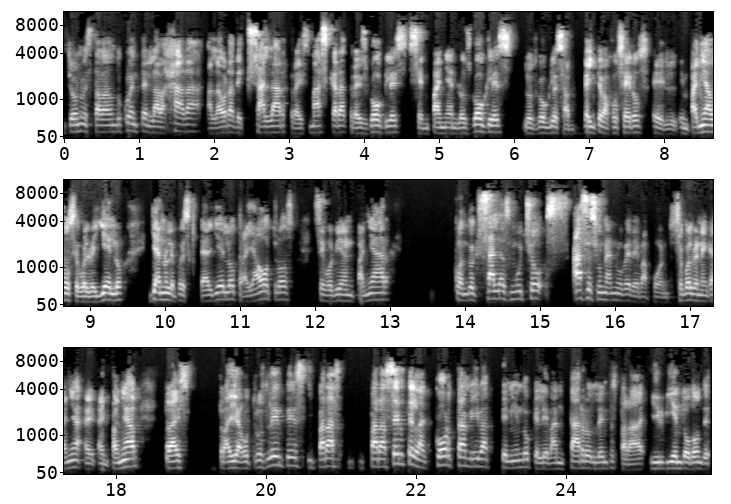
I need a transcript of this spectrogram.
yo no estaba dando cuenta, en la bajada, a la hora de exhalar, traes máscara, traes gogles, se empañan los gogles, los gogles a 20 bajo ceros, el empañado se vuelve hielo, ya no le puedes quitar el hielo, trae a otros, se volvían a empañar. Cuando exhalas mucho, haces una nube de vapor, se vuelven a, a empañar, traes traía otros lentes y para, para hacerte la corta me iba teniendo que levantar los lentes para ir viendo dónde,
